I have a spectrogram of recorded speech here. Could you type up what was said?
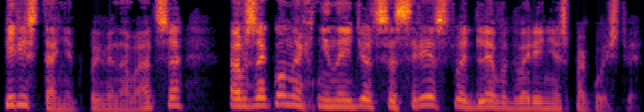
перестанет повиноваться, а в законах не найдется средства для водворения спокойствия.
